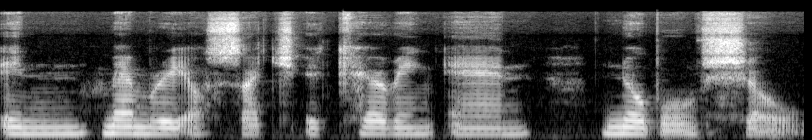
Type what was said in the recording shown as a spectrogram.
in memory of such a caring and noble soul.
